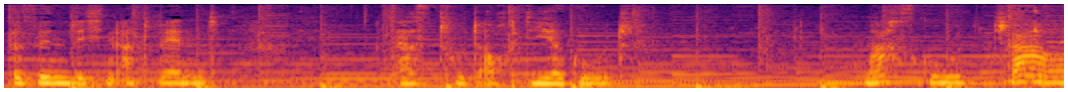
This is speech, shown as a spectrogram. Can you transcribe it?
besinnlichen Advent. Das tut auch dir gut. Mach's gut. Ciao.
